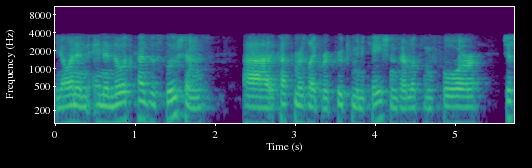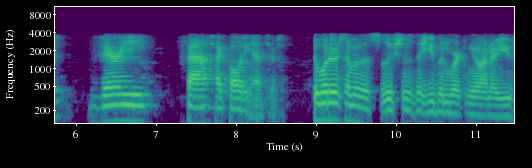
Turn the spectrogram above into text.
You know, and in and in those kinds of solutions, uh, customers like Recruit Communications are looking for just very fast, high quality answers. So, what are some of the solutions that you've been working on or you've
